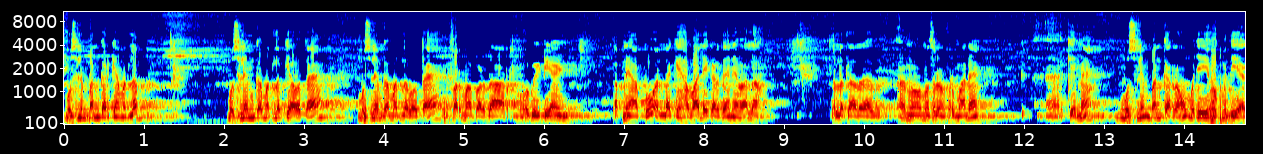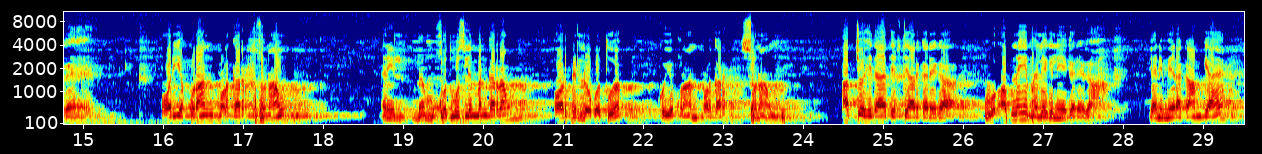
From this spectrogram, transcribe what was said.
مسلم بن کر کیا مطلب؟ مسلم کا مطلب کیا ہوتا ہے؟ مسلم کا مطلب ہوتا ہے فرما بردار اوبیڈینٹ اپنے آپ کو اللہ کے حوالے کر دینے والا۔ تو اللہ تعالیٰ محمد صلی اللہ فرما رہے ہیں کہ میں مسلم بن کر رہا ہوں مجھے یہ حکم دیا گیا ہے۔ اور یہ قرآن پڑھ کر سناؤں یعنی میں خود مسلم بن کر رہا ہوں اور پھر لوگوں تک کو یہ قرآن پڑھ کر سناؤں۔ اب جو ہدایت اختیار کرے گا، وہ اپنے ہی بھلے کے لیے کرے گا۔ یعنی میرا کام کیا ہے؟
